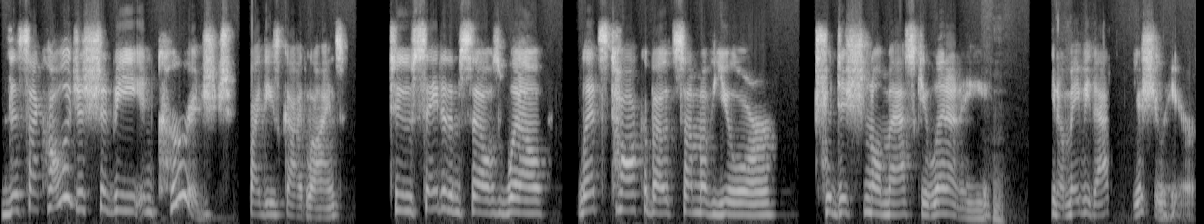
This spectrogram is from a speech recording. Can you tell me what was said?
the psychologist should be encouraged by these guidelines to say to themselves, well, let's talk about some of your traditional masculinity. Hmm. You know, maybe that's the issue here.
